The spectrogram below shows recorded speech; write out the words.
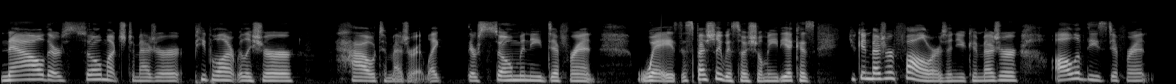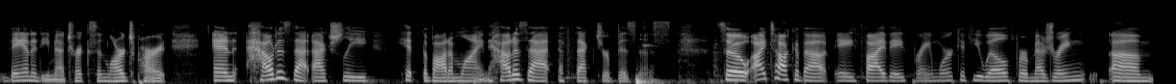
Now there's so much to measure. People aren't really sure how to measure it. Like there's so many different ways, especially with social media, because you can measure followers and you can measure all of these different vanity metrics in large part. And how does that actually hit the bottom line? How does that affect your business? So I talk about a 5A framework, if you will, for measuring um,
